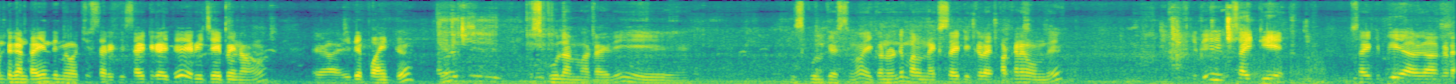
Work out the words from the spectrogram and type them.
ఒంటి గంట అయింది. మేము వచ్చేసరికి సైట్కి అయితే రీచ్ అయిపోయినాము. ఇక ఇదే పాయింట్ స్కూల్ అన్నమాట ఇది. ఈ స్కూల్కి వేస్తున్నాం. ఇక్కడ నుండి మన నెక్స్ట్ సైట్ ఇక్కడ పక్కనే ఉంది. ఇది సైట్ ఏ సైట్ బి అక్కడ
